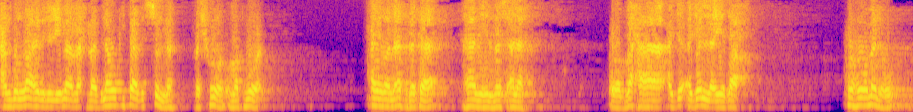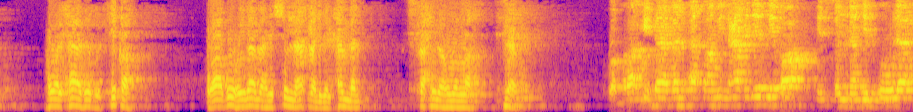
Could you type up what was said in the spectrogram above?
عبد الله بن الإمام أحمد له كتاب السنة مشهور ومطبوع. أيضا أثبت هذه المسألة ووضحها أجل إيضاح. وهو من هو؟ هو الحافظ الثقة وأبوه إمام أهل السنة أحمد بن حنبل رحمهم الله. نعم. واقرأ كتاب الأكرم العبد الرضا في السنة الأولى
